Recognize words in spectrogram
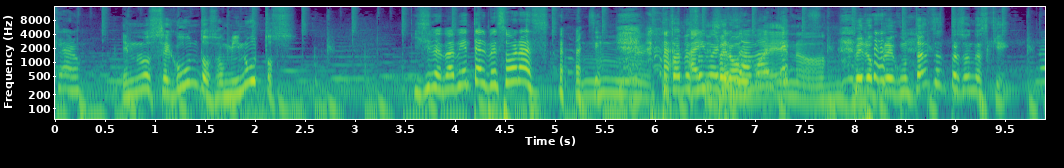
Claro. en unos segundos o minutos. Y si me va bien, tal vez horas. Mm, Tal vez- pero, bueno. pero preguntar a esas personas que No,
